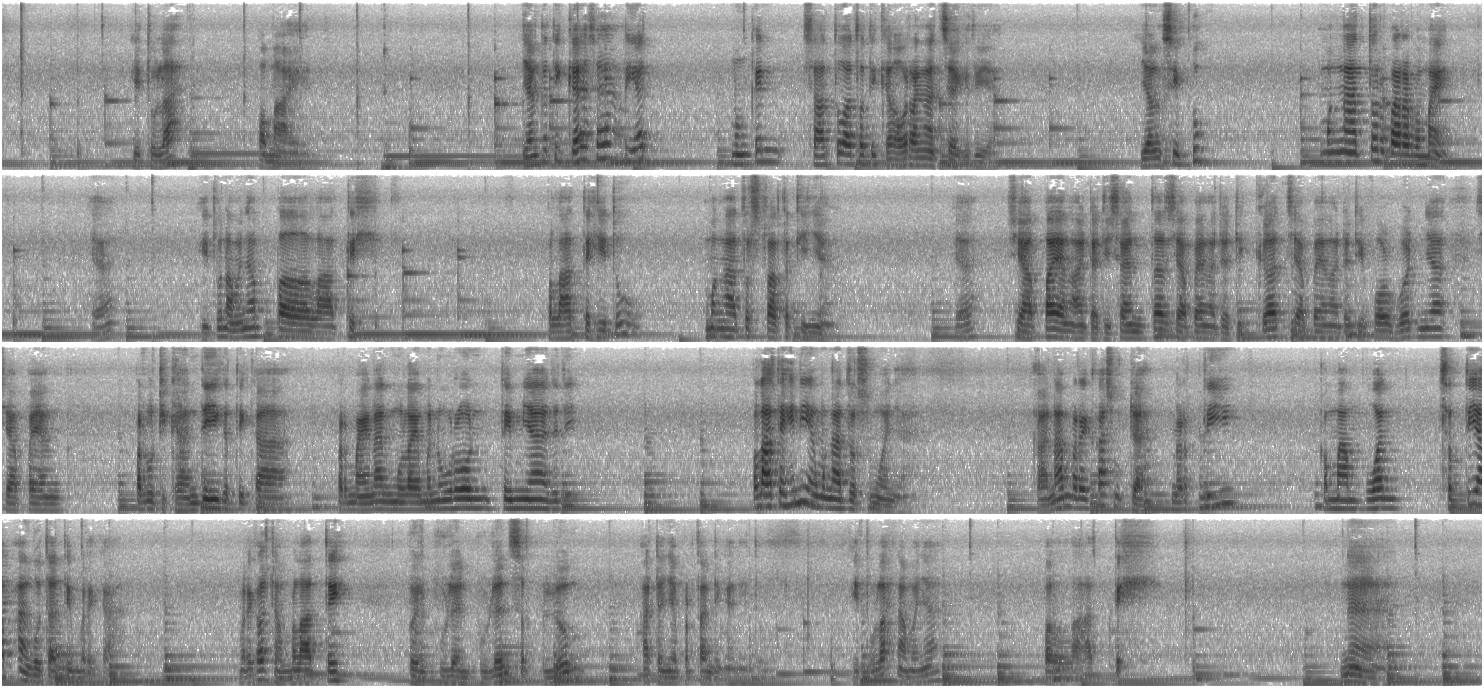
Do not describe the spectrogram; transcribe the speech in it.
Itulah pemain. Yang ketiga saya lihat mungkin satu atau tiga orang aja gitu ya yang sibuk mengatur para pemain. Ya itu namanya pelatih. Pelatih itu mengatur strateginya. Ya siapa yang ada di center siapa yang ada di guard siapa yang ada di forwardnya siapa yang perlu diganti ketika permainan mulai menurun timnya. Jadi pelatih ini yang mengatur semuanya karena mereka sudah ngerti kemampuan setiap anggota tim mereka. Mereka sudah melatih berbulan-bulan sebelum adanya pertandingan itu. Itulah namanya pelatih. Nah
